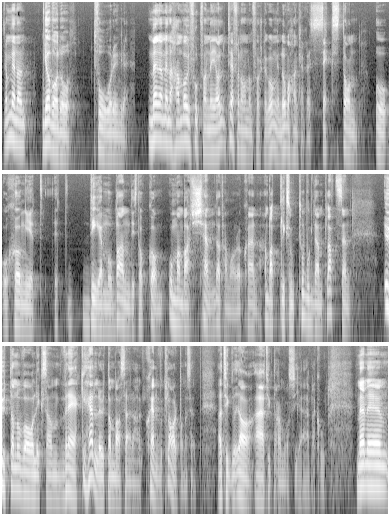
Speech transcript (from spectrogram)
Jag menar, jag var då två år yngre. Men jag menar, han var ju fortfarande, när jag träffade honom första gången, då var han kanske 16 och, och sjöng i ett, ett demoband i Stockholm. Och man bara kände att han var en rockstjärna. Han bara liksom tog den platsen. Utan att vara liksom vräkig heller, utan bara så här äh, självklar på något sätt. Jag tyckte, ja, äh, jag tyckte han var så jävla cool. Men eh,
